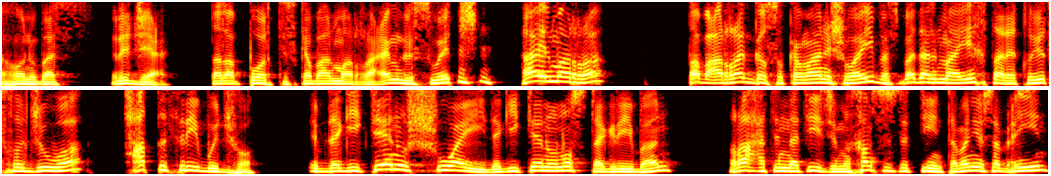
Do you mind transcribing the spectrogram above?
لهون وبس. رجع. طلب بورتيس كمان مرة. عملوا switch هاي المرة طبعا رقصوا كمان شوي بس بدل ما يخترق ويدخل جوا حط three بوجهه. بدقيقتين وشوي دقيقتين ونص تقريبا راحت النتيجة من 65 78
